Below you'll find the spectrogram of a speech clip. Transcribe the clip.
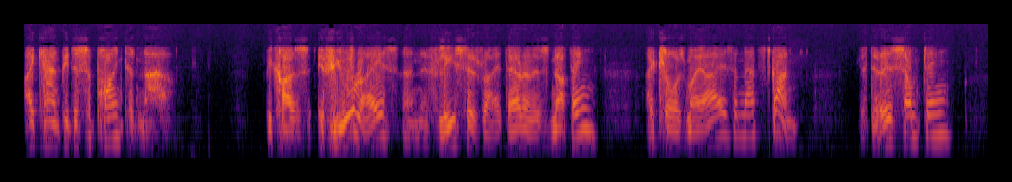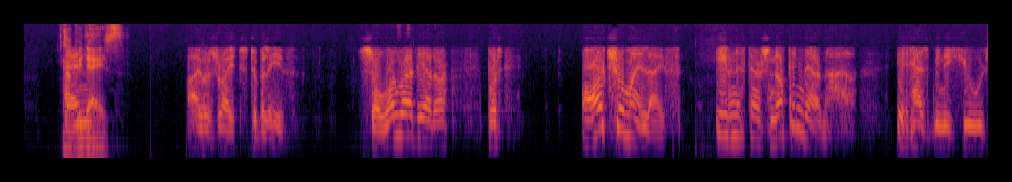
I can't be disappointed now, because if you're right and if Lisa's right there and there's nothing, I close my eyes and that's gone. If there is something, Happy days. I was right to believe. So one way or the other, but all through my life, even if there's nothing there now, it has been a huge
